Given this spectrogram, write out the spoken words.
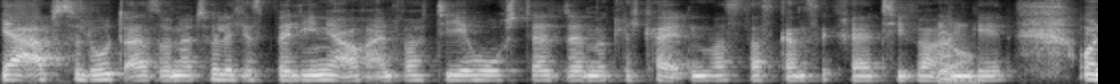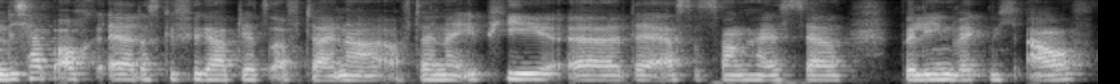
Ja, absolut. Also natürlich ist Berlin ja auch einfach die Hochstätte der Möglichkeiten, was das ganze Kreative ja. angeht. Und ich habe auch äh, das Gefühl gehabt, jetzt auf deiner, auf deiner EP, äh, der erste Song heißt ja Berlin weckt mich auf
